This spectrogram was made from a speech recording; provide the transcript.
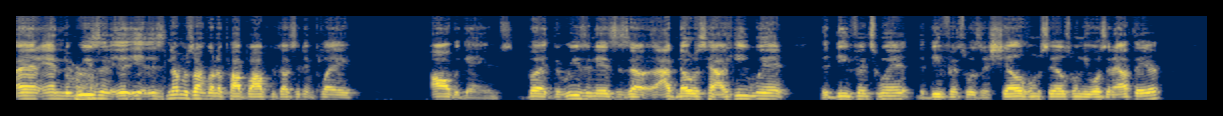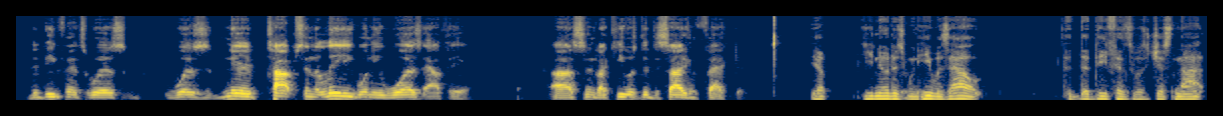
And, and the Curl. reason it, it, his numbers aren't going to pop off because he didn't play all the games. But the reason is, is uh, I've noticed how he went, the defense went. The defense was a shell of themselves when he wasn't out there. The defense was was near tops in the league when he was out there. Uh, seemed like he was the deciding factor. Yep. You notice when he was out, the, the defense was just not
